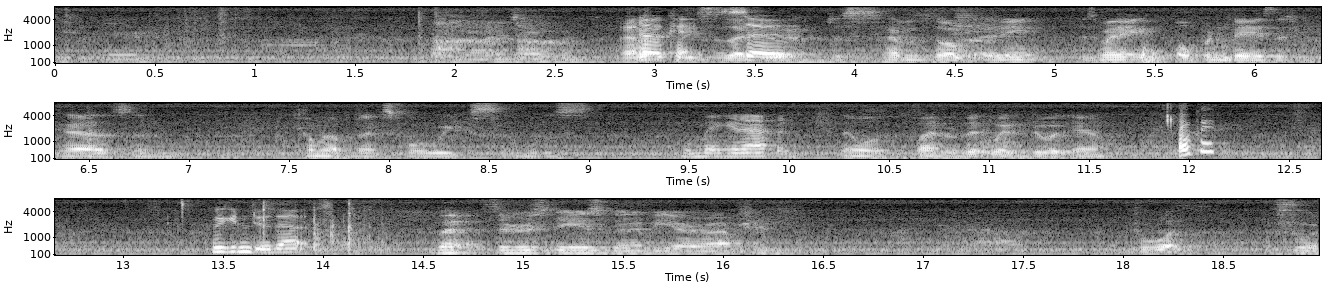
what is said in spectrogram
Keep your eyes open. I like Okay, Lisa's so- idea. Just have him throw up any, as many open days that he has and coming up the next four weeks and we'll just, We'll make it happen. then we'll find a way to do it, yeah. Okay. We can do that. But Thursday is gonna be our option For what? for,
